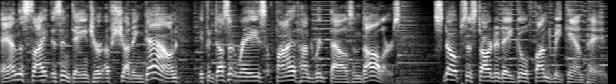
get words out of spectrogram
and the site is in danger of shutting down if it doesn't raise $500,000. Snopes has started a GoFundMe campaign.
